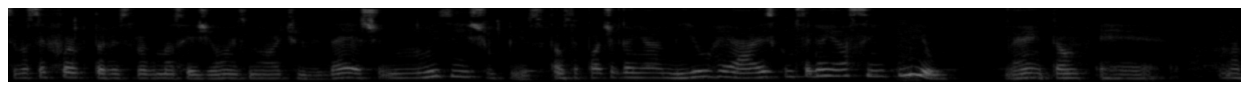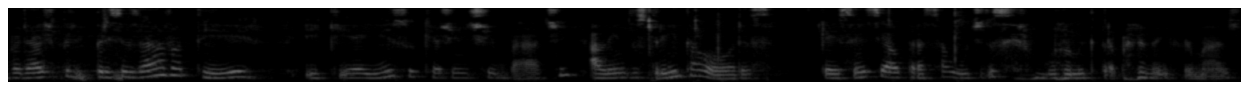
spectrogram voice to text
Se você for, talvez, para algumas regiões, Norte e Nordeste, não, não, existe um piso. Então, você pode ganhar mil reais como você ganhar cinco mil, né? Então, é, na verdade, precisava ter, e que é isso que a gente bate, além dos 30 horas, que é essencial para a saúde do ser humano que trabalha na enfermagem,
